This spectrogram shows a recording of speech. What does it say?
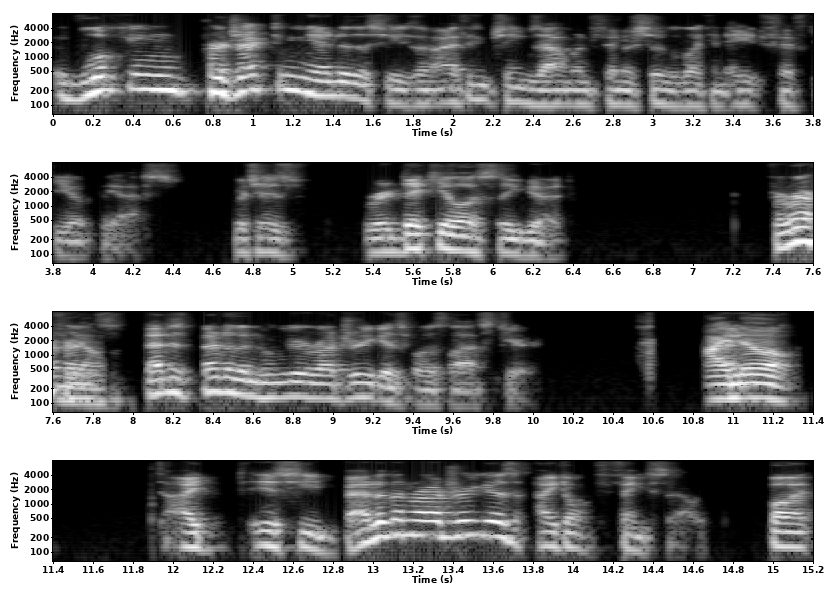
looking projecting the end of the season, I think James Outman finishes with like an 850 OPS, which is ridiculously good. For reference, that is better than Julio Rodriguez was last year. I know. I, I is he better than Rodriguez? I don't think so, but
